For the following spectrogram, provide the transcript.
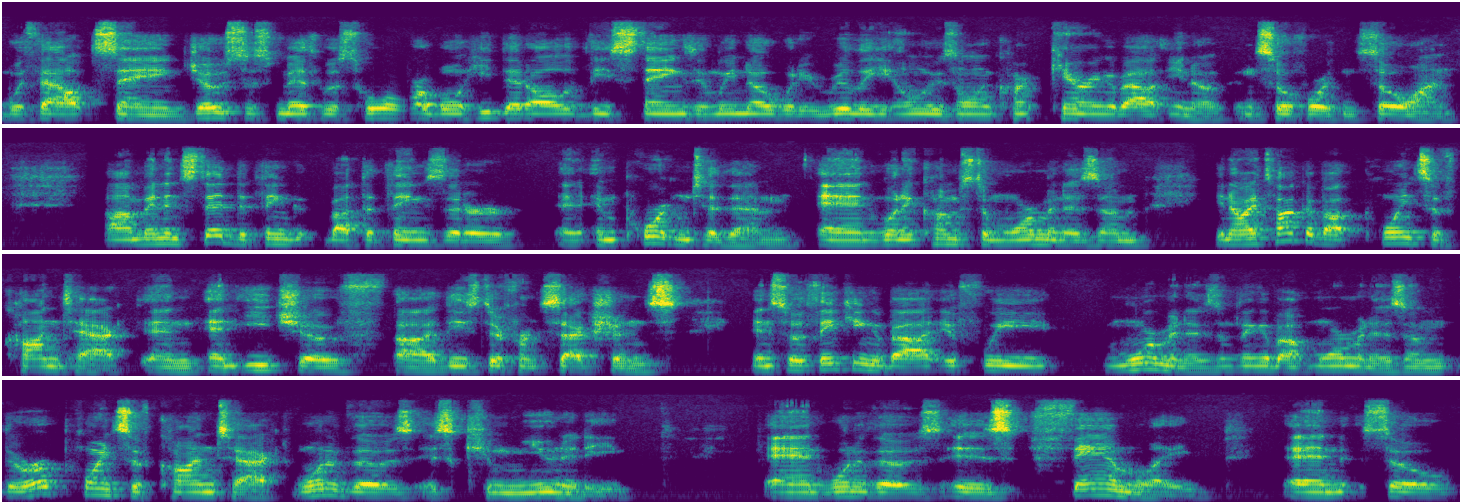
without saying Joseph Smith was horrible. He did all of these things, and we know what he really only was only caring about, you know, and so forth and so on. Um, and instead to think about the things that are important to them. And when it comes to Mormonism, you know, I talk about points of contact and and each of uh, these different sections. And so thinking about if we Mormonism, think about Mormonism, there are points of contact. One of those is community, and one of those is family. And so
